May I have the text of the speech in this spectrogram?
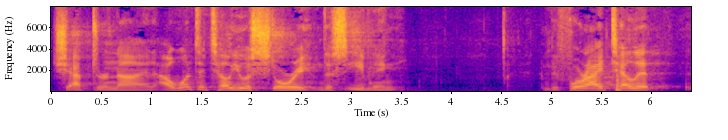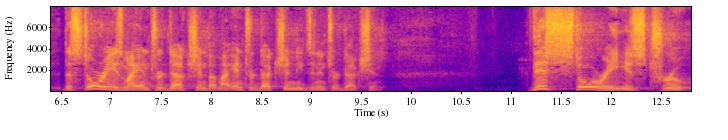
chapter 9. I want to tell you a story this evening. Before I tell it, the story is my introduction, but my introduction needs an introduction. This story is true.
